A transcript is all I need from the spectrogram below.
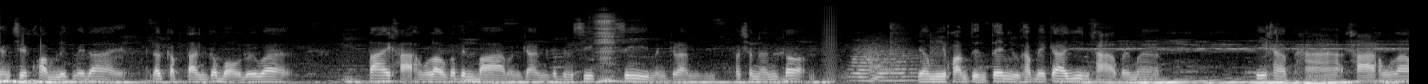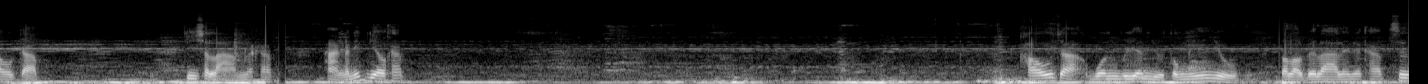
ยังเช็คความลึกไม่ได้ แล้วกัปตันก็บอกด้วยว่า ใต้ขาของเราก็เป็นบาร์เหมือนกัน ก็เป็นซี่ซี่เหมือนกัน เพราะฉะนั้นก็ยังมีความตื่นเต้นอยู่ครับไม่กล้ายื่นขาออกไปมาก นี่ครับหาขาของเรากับพี่ฉลามนะครับ ห่างกันนิดเดียวครับเขาจะวนเวียนอยู่ตรงนี้อยู่ตลอดเวลาเลยนะครับ ซึ่ง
